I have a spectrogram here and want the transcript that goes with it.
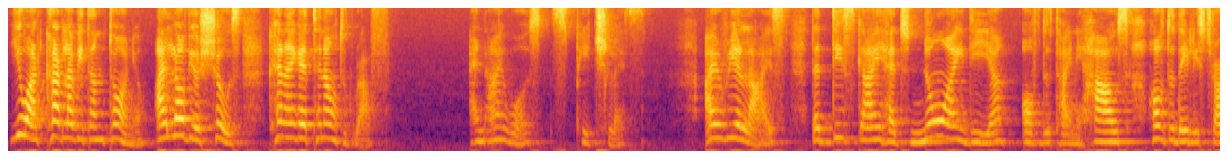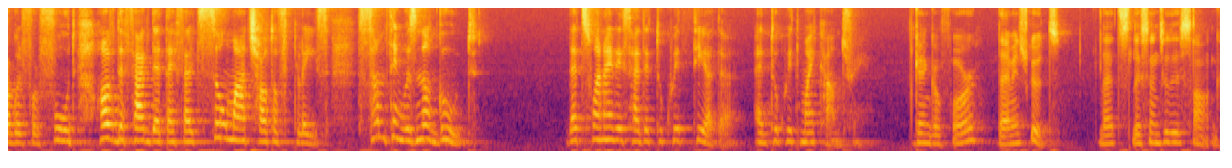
you are Carla Vitantonio. I love your shows. Can I get an autograph? And I was speechless. I realized that this guy had no idea of the tiny house, of the daily struggle for food, of the fact that I felt so much out of place. Something was not good. That's when I decided to quit theater and to quit my country. Gang of Four, Damaged Goods. Let's listen to this song.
